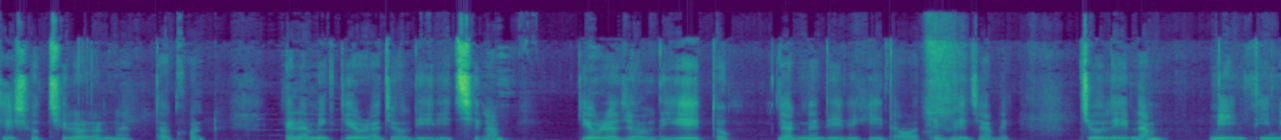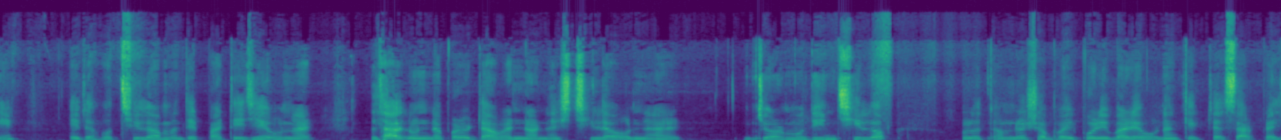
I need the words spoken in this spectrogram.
শেষ হচ্ছিল রান্না তখন, এখানে আমি কেওড়া জল দিয়ে দিচ্ছিলাম। কেওড়া জল দিয়েই তো ডাকনা দিয়ে দেখি তাওয়াতে হয়ে যাবে। চলে এলাম মেইন থিমে এটা হচ্ছিল আমাদের পার্টি যে ওনার লাল ওন্না পর ওটা আমার ননাস ছিল, ওনার জন্মদিন ছিল। মূলত আমরা সবাই পরিবারে ওনাকে একটা সারপ্রাইজ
